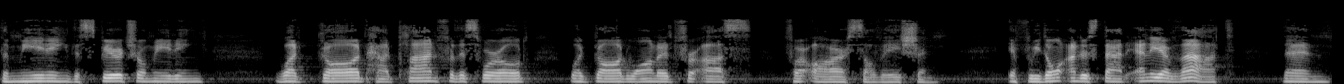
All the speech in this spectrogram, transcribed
the meaning, the spiritual meaning, what God had planned for this world, what God wanted for us for our salvation. If we don't understand any of that, then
